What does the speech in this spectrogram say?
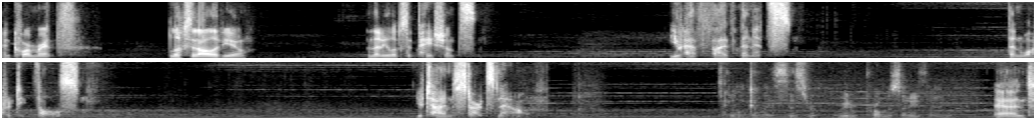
And Cormoranth looks at all of you, and then he looks at Patience. You have five minutes. Then Waterdeep falls. Your time starts now. Let's go look at my sister. We didn't promise anything. And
